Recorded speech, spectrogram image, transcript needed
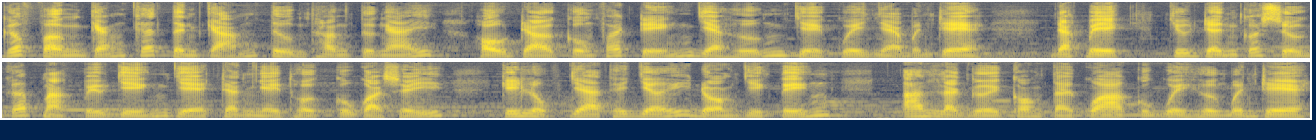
góp phần gắn kết tình cảm tương thân tương ái, hỗ trợ cùng phát triển và hướng về quê nhà Bến Tre. Đặc biệt, chương trình có sự góp mặt biểu diễn vẽ tranh nghệ thuật của họa sĩ, kỷ lục gia thế giới Đoàn Việt Tiến. Anh là người con tài qua của quê hương Bến Tre,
